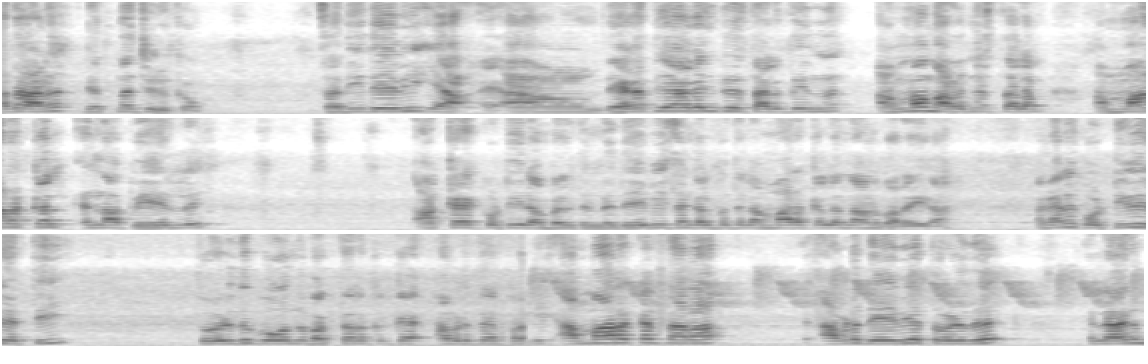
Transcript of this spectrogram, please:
അതാണ് രത്നചുരുക്കം സതീദേവി ദേഹത്യാഗം ചെയ്ത സ്ഥലത്ത് നിന്ന് അമ്മ മറഞ്ഞ സ്ഥലം അമ്മാറക്കൽ എന്ന പേരിൽ അക്കയ കൊട്ടിയൂർ അമ്പലത്തിലുണ്ട്. ദേവീ സങ്കല്പത്തിൽ അമ്മാറക്കൽ എന്നാണ് പറയുക. അങ്ങനെ കൊട്ടിയൂരെത്തി തൊഴുതു പോകുന്ന ഭക്തർക്കൊക്കെ അവിടുത്തെ ഈ അമ്മാറക്കൽ തറ അവിടെ ദേവിയെ തൊഴുത് എല്ലാവരും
